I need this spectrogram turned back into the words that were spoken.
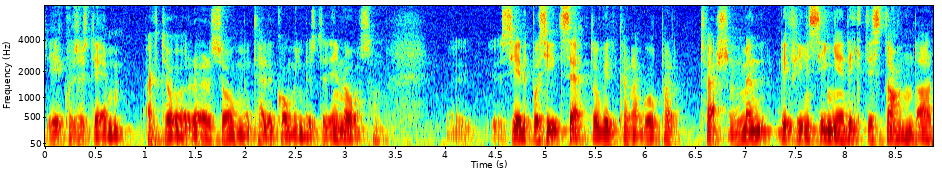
ekosystemaktörer som telekomindustrin då som ser det på sitt sätt och vill kunna gå på tvärsen. Men det finns ingen riktig standard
